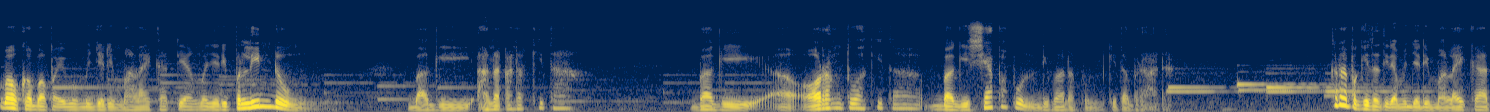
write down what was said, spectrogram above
Maukah Bapak Ibu menjadi malaikat yang menjadi pelindung bagi anak-anak kita? Bagi uh, orang tua kita, bagi siapa pun di mana pun kita berada. Kenapa kita tidak menjadi malaikat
